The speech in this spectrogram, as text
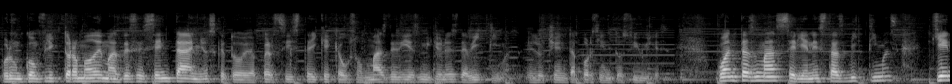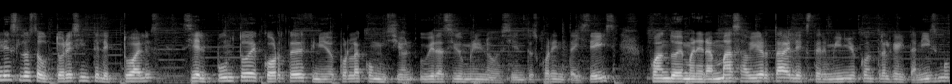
por un conflicto armado de más de 60 años que todavía persiste y que causó más de 10 millones de víctimas, el 80% civiles. ¿Cuántas más serían estas víctimas? ¿Quiénes los autores intelectuales si el punto de corte definido por la Comisión hubiera sido 1946, cuando de manera más abierta el exterminio contra el gaitanismo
